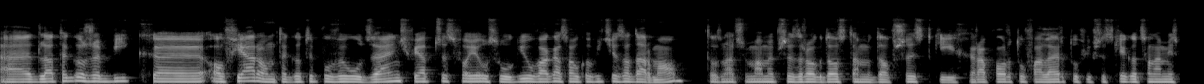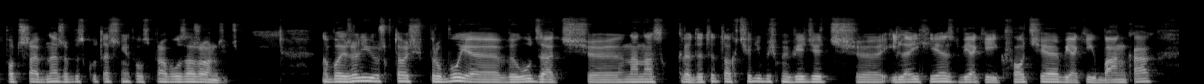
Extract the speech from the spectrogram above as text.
E, dlatego że BIK e, ofiarą tego typu wyłudzeń świadczy swoje usługi, uwaga, całkowicie za darmo. To znaczy mamy przez rok dostęp do wszystkich raportów, alertów i wszystkiego, co nam jest potrzebne, żeby skutecznie tą sprawą zarządzić. No bo jeżeli już ktoś próbuje wyłudzać e, na nas kredyty, to chcielibyśmy wiedzieć, ile ich jest, w jakiej kwocie, w jakich bankach,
